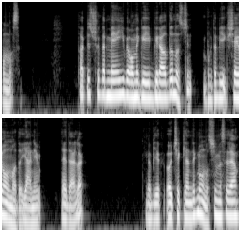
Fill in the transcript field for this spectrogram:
olması. Tabii biz şurada M'yi ve Omega'yı bir aldığımız için burada bir şey olmadı. Yani ne derler? Bir ölçeklendirme olması. Şimdi mesela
